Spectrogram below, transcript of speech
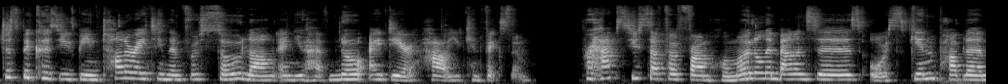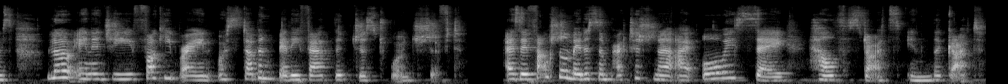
just because you've been tolerating them for so long and you have no idea how you can fix them? Perhaps you suffer from hormonal imbalances or skin problems, low energy, foggy brain, or stubborn belly fat that just won't shift. As a functional medicine practitioner, I always say health starts in the gut.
